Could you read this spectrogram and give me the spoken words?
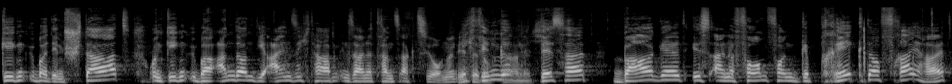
gegenüber dem Staat und gegenüber anderen, die Einsicht haben in seine Transaktionen. Und ich finde deshalb, Bargeld ist eine Form von geprägter Freiheit,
